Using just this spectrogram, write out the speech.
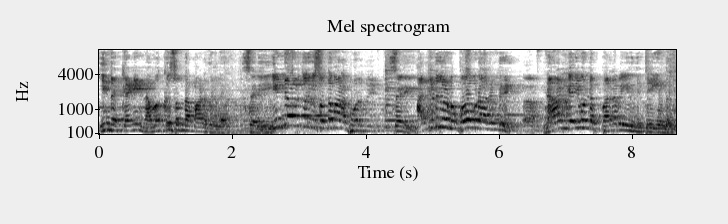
இந்த கனி நமக்கு சொந்தமானது இல்ல சரி. இன்னொருத்தருக்கு சொந்தமான போறது. சரி. அங்கிட்டு நம்ம போக கூடாது என்று. நான்கு அறிவு கொண்ட பறவைகளுக்கு தெரிகின்றது.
